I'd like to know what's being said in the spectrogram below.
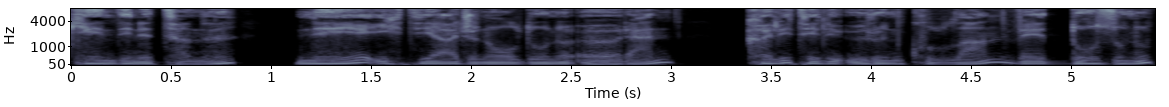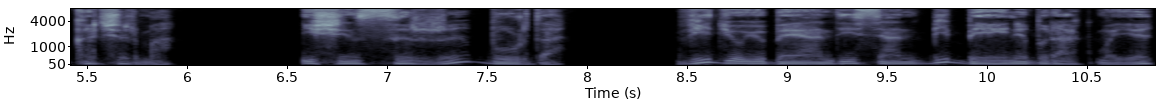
Kendini tanı, neye ihtiyacın olduğunu öğren, kaliteli ürün kullan ve dozunu kaçırma. İşin sırrı burada. Videoyu beğendiysen bir beğeni bırakmayı,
